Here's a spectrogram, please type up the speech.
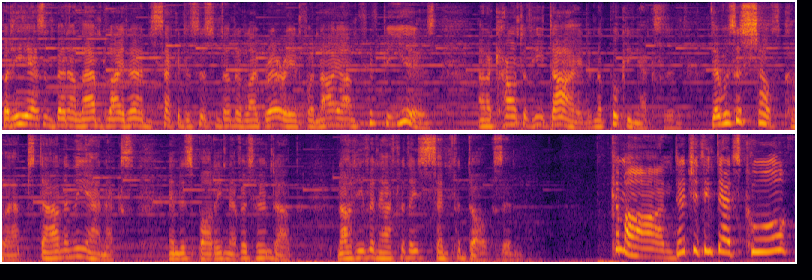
but he hasn't been a lamplighter and second assistant under librarian for nigh on fifty years, on account of he died in a booking accident. There was a shelf collapse down in the annex, and his body never turned up, not even after they sent the dogs in. Come on, don't you think that's cool?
